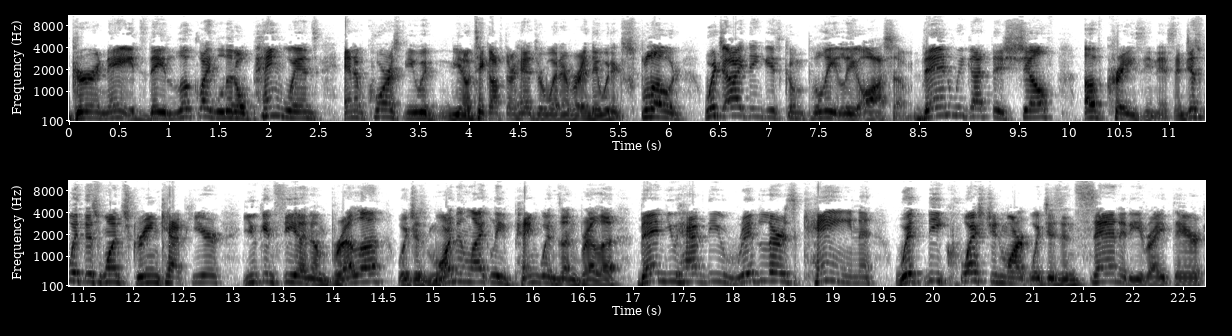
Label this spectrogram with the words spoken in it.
grenades. They look like little penguins, and of course you would, you know, take off their heads or whatever and they would explode, which I think is completely awesome. Then we got this shelf of craziness. And just with this one screen cap here, you can see an umbrella, which is more than likely Penguin's umbrella. Then you have the Riddler's cane with the question mark, which is insanity right there.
